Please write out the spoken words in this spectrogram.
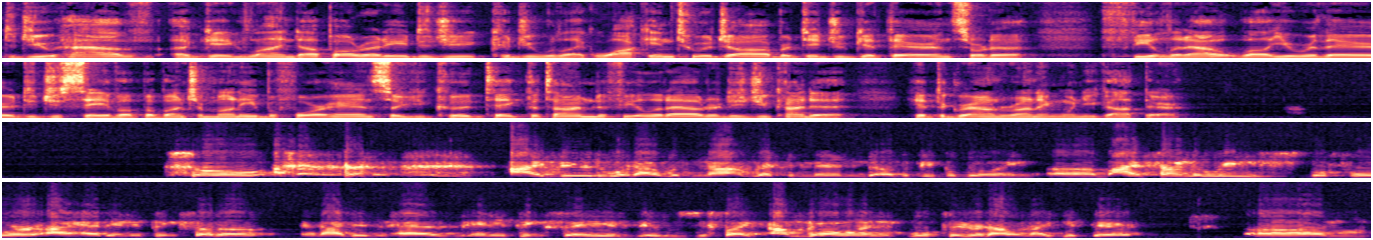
did you have a gig lined up already? Did you could you like walk into a job, or did you get there and sort of feel it out while you were there? Did you save up a bunch of money beforehand so you could take the time to feel it out, or did you kind of hit the ground running when you got there? So I did what I would not recommend other people doing. Um, I signed a lease before I had anything set up, and I didn't have anything saved. It was just like, I'm going. We'll figure it out when I get there, um,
